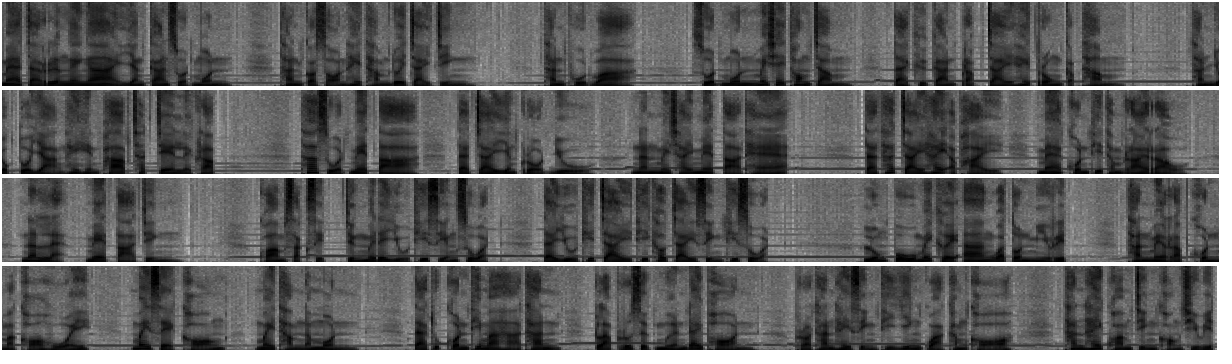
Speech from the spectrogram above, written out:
แม้แต่เรื่องง่าย ๆ อย่างการสวดมนต์ ท่านก็สอนให้ทำด้วยใจจริง ท่านพูดว่า สวดมนต์ไม่ใช่ท่องจำแต่คือการปรับใจให้ตรงกับธรรม ท่านยกตัวอย่างให้เห็นภาพชัดเจนเลยครับ ถ้าสวดเมตตา แต่ใจยังโกรธอยู่ นั่นไม่ใช่เมตตาแท้ แต่ถ้าใจให้อภัย แม้คนที่ทำร้ายเรา นั่นแหละเมตตาจริง ความศักดิ์สิทธิ์จึงไม่ได้อยู่ที่เสียงสวด แต่อยู่ที่ใจที่เข้าใจสิ่งที่สวด หลวงปู่ไม่เคยอ้างว่าตนมีฤทธิ์ท่านไม่รับคนมาขอหวย ไม่เสกของไม่ทำน้ำมนต์ แต่ทุกคนที่มาหาท่านกลับรู้สึกเหมือนได้พร เพราะท่านให้สิ่งที่ยิ่งกว่าคำขอ ท่านให้ความจริงของชีวิต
